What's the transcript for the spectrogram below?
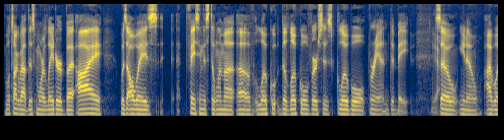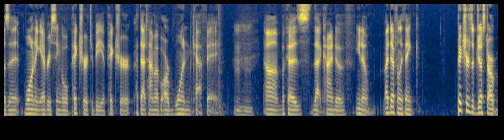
we'll talk about this more later, but I was always facing this dilemma of local the local versus global brand debate. Yeah. So, you know, I wasn't wanting every single picture to be a picture at that time of our one cafe. Um, because that kind of, you know, I definitely think pictures of just our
